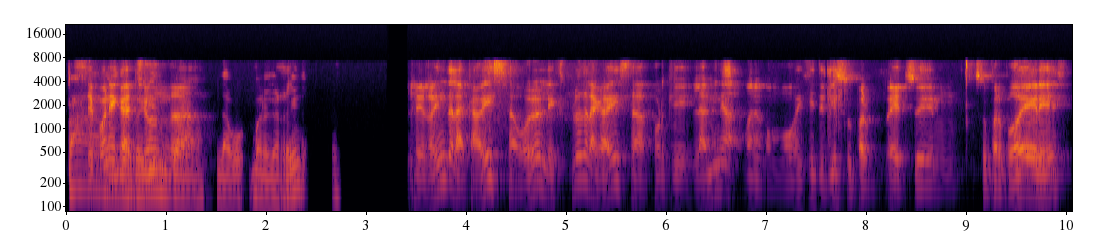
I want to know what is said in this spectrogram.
¡pam! Se pone cachonda. la bueno, le revienta. Le revienta la cabeza, boludo, le explota la cabeza, porque la mina, bueno, como vos dijiste, tiene super, eh, em, superpoderes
